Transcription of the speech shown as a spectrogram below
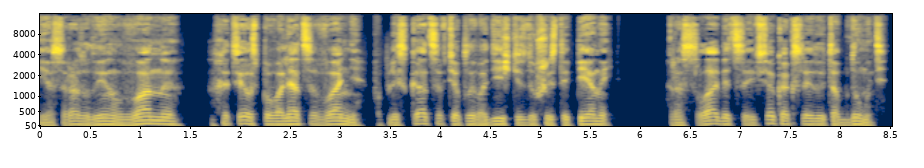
Я сразу двинул в ванную. Хотелось поваляться в ванне, поплескаться в теплой водичке с душистой пеной, расслабиться и все как следует обдумать.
